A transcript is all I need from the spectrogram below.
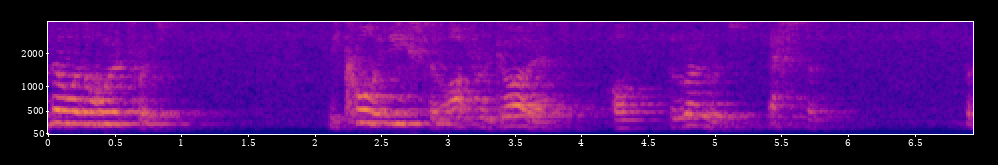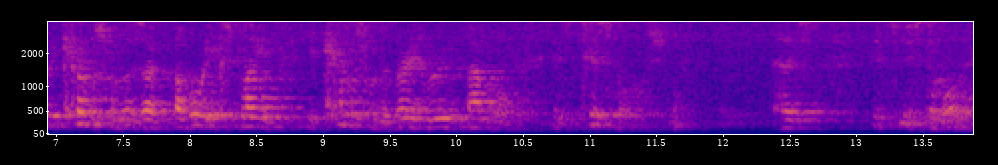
no other word for it. We call it Easter after a goddess of the Romans, Esther. But it comes from, as I've, I've already explained, it comes from the very root of Babylon. It's Tismosh. And it's, it's, it's demonic.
